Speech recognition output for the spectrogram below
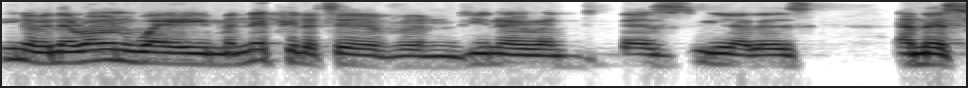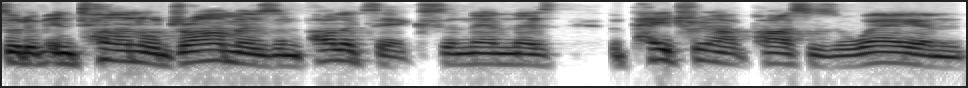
you know in their own way manipulative, and you know, and there's you know there's and there's sort of internal dramas and politics and then there's the patriarch passes away and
